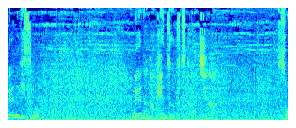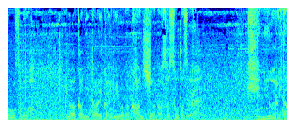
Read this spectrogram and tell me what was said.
レネギスのレナの建造物とは違う。そもそも中に誰かいるような感じじゃなさそうだぜ。気味悪いな。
